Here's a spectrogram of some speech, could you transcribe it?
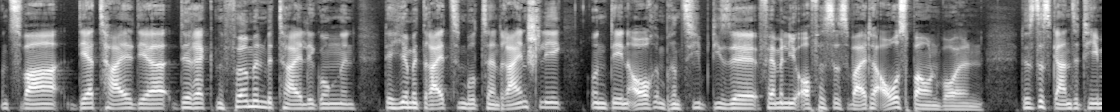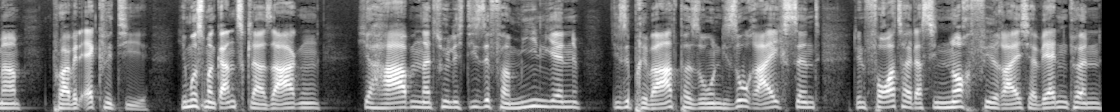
und zwar der Teil der direkten Firmenbeteiligungen, der hier mit 13% reinschlägt und den auch im Prinzip diese Family Offices weiter ausbauen wollen. Das ist das ganze Thema Private Equity. Hier muss man ganz klar sagen, hier haben natürlich diese Familien, diese Privatpersonen, die so reich sind, den Vorteil, dass sie noch viel reicher werden können,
